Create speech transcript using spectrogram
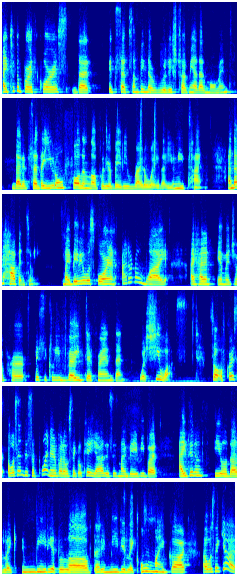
I took a birth course that it said something that really struck me at that moment. That it said that you don't fall in love with your baby right away. That you need time, and that happened to me. My baby was born, and I don't know why I had an image of her physically very different than what she was. So of course I wasn't disappointed, but I was like, okay, yeah, this is my baby, but I didn't feel that like immediate love, that immediate like, oh my God. I was like, yeah,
